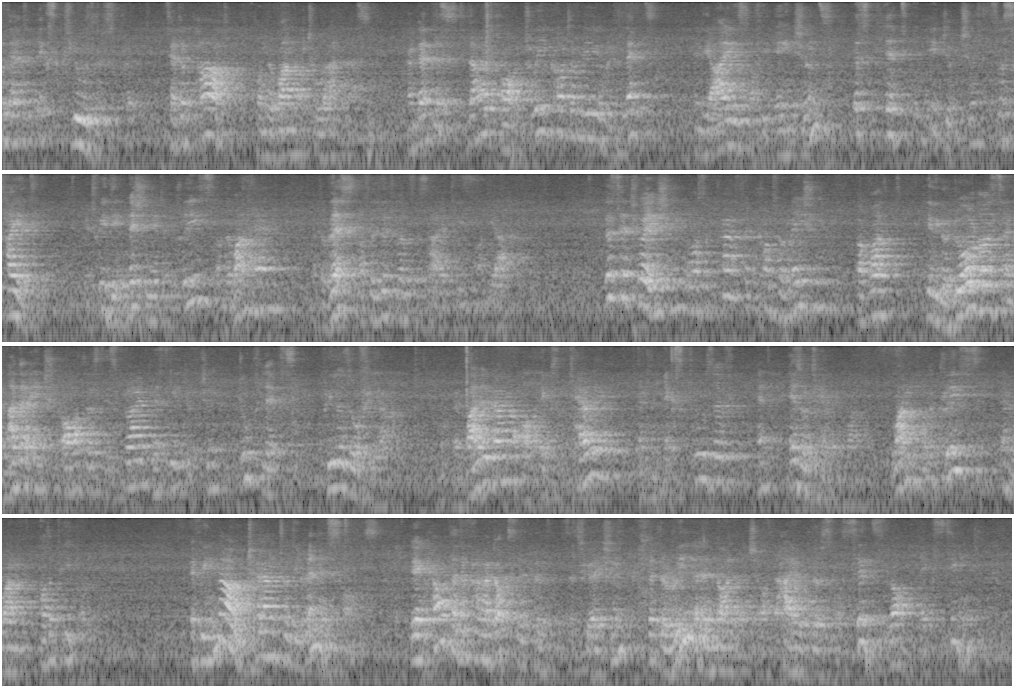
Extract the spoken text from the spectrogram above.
represented exclusive script, set apart from the one or two others. And that this or trichotomy reflects in the eyes of the ancients a split in Egyptian society between the initiated priests on the one hand and the rest of the literate society on the other. This situation was a perfect confirmation of what Heliodorus and other ancient authors described as the Egyptian duplex philosophia, a vulgar or exoteric and an exclusive and esoteric one, one for the priests and one for the people. If we now turn to the Renaissance, we encounter the paradoxical situation that the real knowledge of the hieroglyphs was since long extinct,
